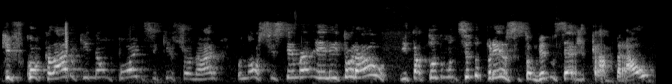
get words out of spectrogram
que ficou claro que não pode se questionar o nosso sistema eleitoral. E está todo mundo sendo preso. Vocês estão vendo o Sérgio Cabral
